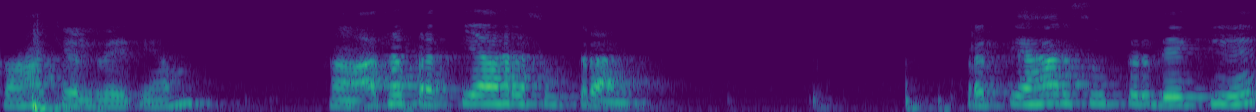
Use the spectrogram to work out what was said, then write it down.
कहा चल रहे थे हम? हाँ अथ प्रत्याहार सूत्राणी। प्रत्याहार सूत्र देखिए।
